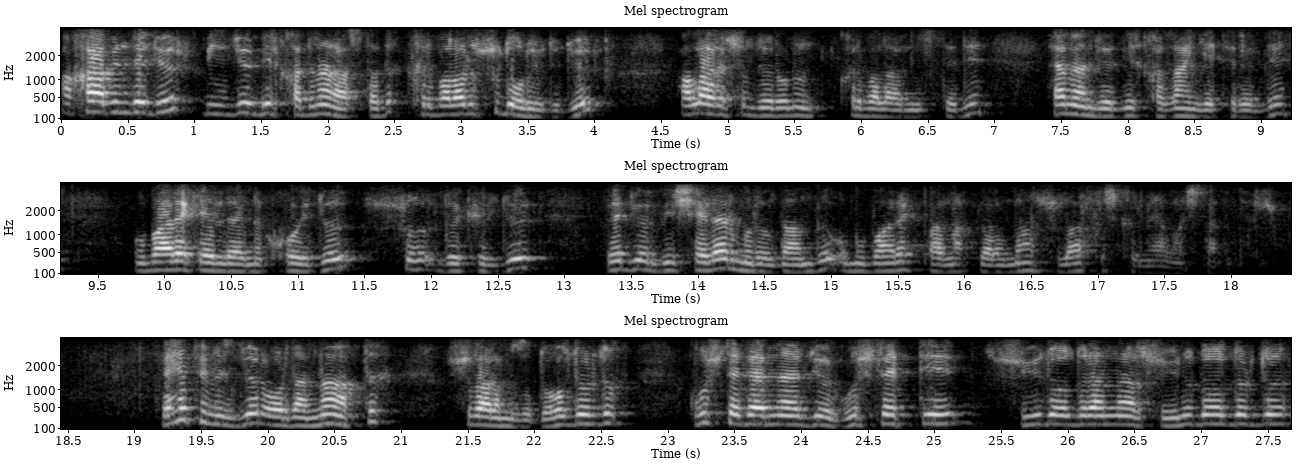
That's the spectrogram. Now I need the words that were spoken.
Akabinde diyor, biz diyor bir kadına rastladık. Kırbaları su doluydu diyor. Allah Resulü diyor onun kırbalarını istedi. Hemen diyor bir kazan getirildi. Mübarek ellerini koydu. Su döküldü. Ve diyor bir şeyler mırıldandı. O mübarek parmaklarından sular fışkırmaya başladı diyor. Ve hepimiz diyor oradan ne yaptık? Sularımızı doldurduk. Gusledenler diyor gusletti, suyu dolduranlar suyunu doldurdu,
